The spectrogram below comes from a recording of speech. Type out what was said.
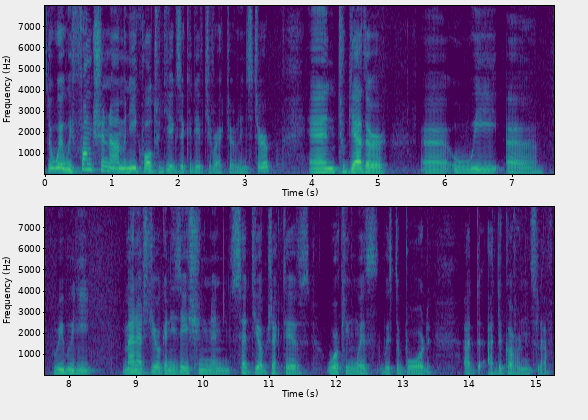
the way we function, I'm an equal to the executive director, Lynn Stirrup, and together uh, we, uh, we really manage the organization and set the objectives working with, with the board at the, at the governance level.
